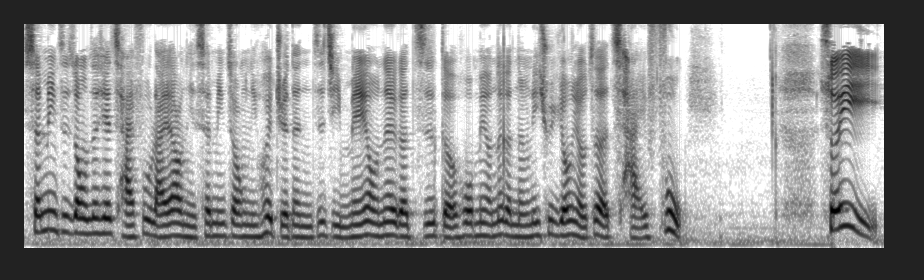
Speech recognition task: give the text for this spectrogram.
生命之中这些财富来到你生命中，你会觉得你自己没有那个资格或没有那个能力去拥有这个财富。所以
